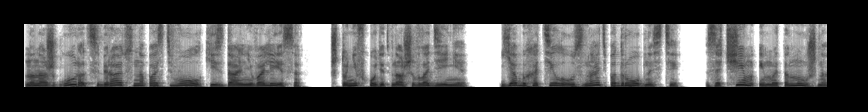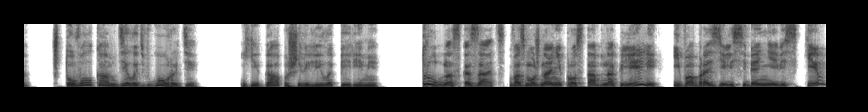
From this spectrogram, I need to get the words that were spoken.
На наш город собираются напасть волки из дальнего леса, что не входит в наше владение. Я бы хотела узнать подробности. Зачем им это нужно? Что волкам делать в городе?» Ега пошевелила перьями. «Трудно сказать. Возможно, они просто обнаглели и вообразили себя не весь кем,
